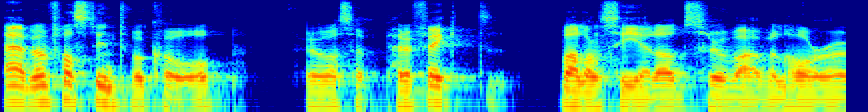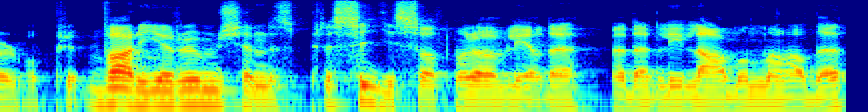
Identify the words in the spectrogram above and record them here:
Även fast det inte var co-op. För det var så här perfekt balanserad survival horror. Och varje rum kändes precis så att man överlevde med den lilla ammon man hade.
